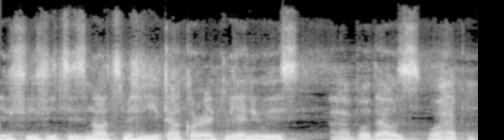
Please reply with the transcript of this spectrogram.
if, if it is not, maybe you can correct me anyways. Uh, but that was what happened.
